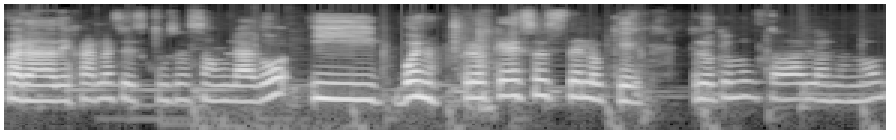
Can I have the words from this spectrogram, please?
para dejar las excusas a un lado y bueno, creo que eso es de lo que, lo que hemos estado hablando, ¿no?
